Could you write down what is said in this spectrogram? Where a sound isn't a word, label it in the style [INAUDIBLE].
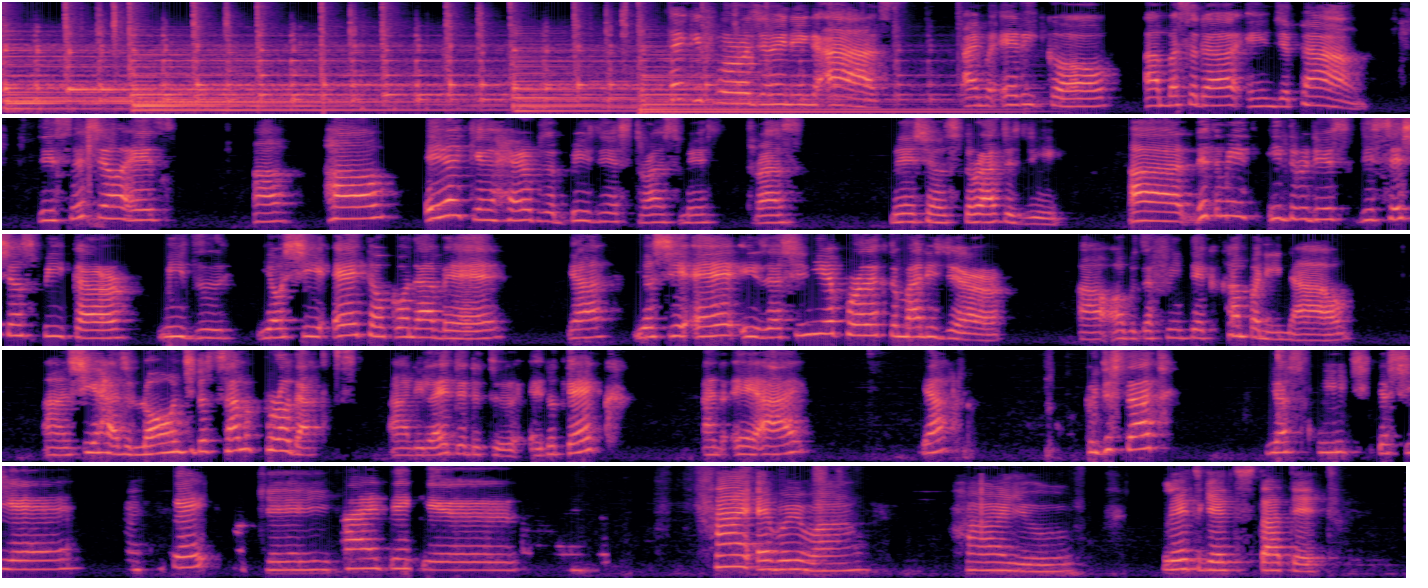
Thank you for joining us. I'm Eriko, ambassador in Japan. This session is uh, how AI can help the business transformation strategy. Uh, let me introduce this session speaker, Ms. Yoshie Tokonabe. Yeah, Yoshie is a senior product manager uh, of the fintech company now. Uh, she has launched some products uh, related to edtech and AI. Yeah, could you start your speech, Yoshie? Okay. Okay. Hi, thank you. Hi, everyone. How are you? Let's get started.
